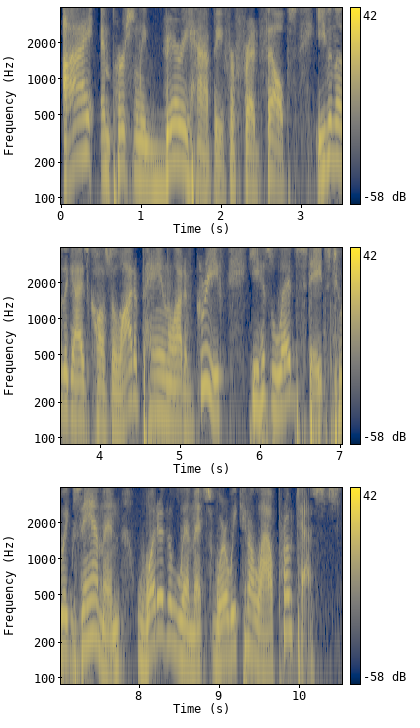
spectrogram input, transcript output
I am personally very happy for Fred Phelps, even though the guy's caused a lot of pain and a lot of grief, he has led states to examine what are the limits where we can allow protests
